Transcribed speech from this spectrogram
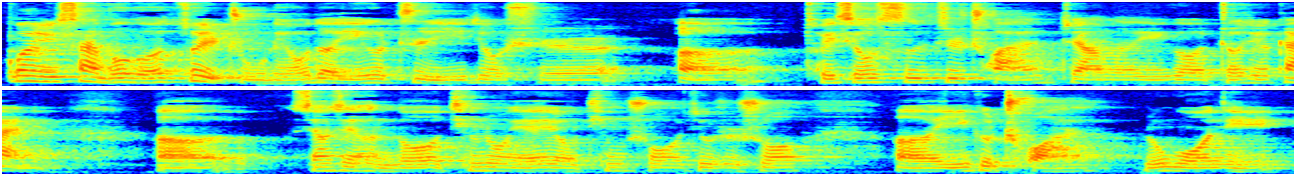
关于赛博格最主流的一个质疑就是，呃，忒修斯之船这样的一个哲学概念。呃，相信很多听众也有听说，就是说，呃，一个船，如果你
